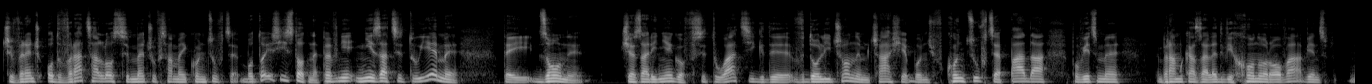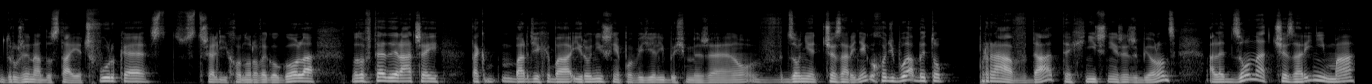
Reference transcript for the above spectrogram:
czy wręcz odwraca losy meczu w samej końcówce. Bo to jest istotne. Pewnie nie zacytujemy tej zony Cesariniego w sytuacji, gdy w doliczonym czasie bądź w końcówce pada, powiedzmy, bramka zaledwie honorowa, więc drużyna dostaje czwórkę, strzeli honorowego gola, no to wtedy raczej tak bardziej chyba ironicznie powiedzielibyśmy, że no, w zonie Cesariniego, choć byłaby to prawda, technicznie rzecz biorąc, ale zona Cesarini ma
